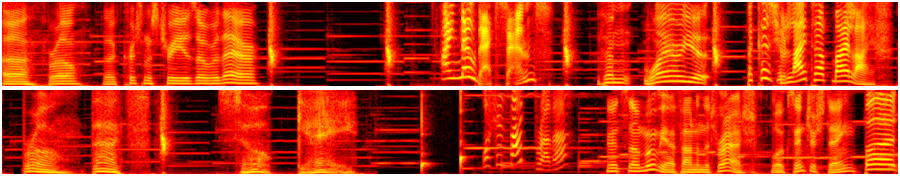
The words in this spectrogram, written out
Uh, bro, the Christmas tree is over there. I know that, Sans. Then why are you. Because you light up my life. Bro, that's. so gay. What is that, brother? It's a movie I found in the trash. Looks interesting, but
